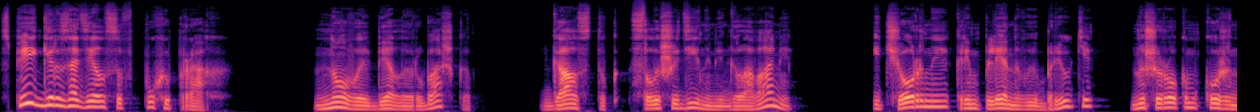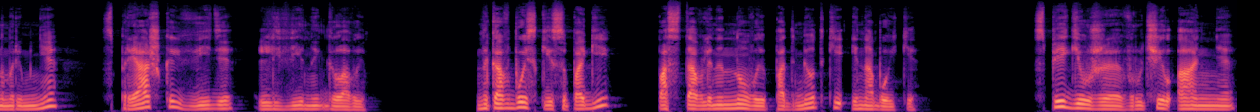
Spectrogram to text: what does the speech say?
Спиги разоделся в пух и прах. Новая белая рубашка, галстук с лошадиными головами и черные кремпленовые брюки на широком кожаном ремне с пряжкой в виде львиной головы. На ковбойские сапоги поставлены новые подметки и набойки. Спиги уже вручил Анне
